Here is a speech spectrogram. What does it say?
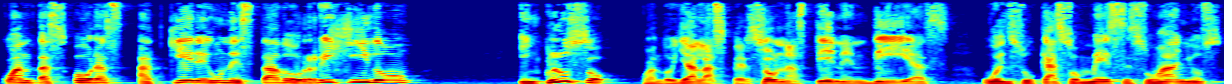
cuantas horas adquiere un estado rígido, incluso cuando ya las personas tienen días o en su caso meses o años,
